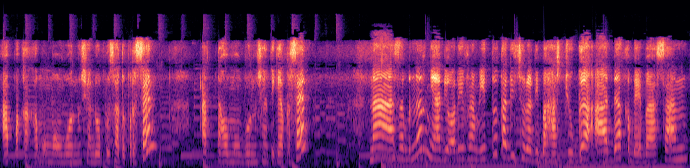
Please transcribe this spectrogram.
Apakah kamu mau bonus yang 21%? Atau mau bonus yang 3%? Nah, sebenarnya di Oriflame itu tadi sudah dibahas juga ada kebebasan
